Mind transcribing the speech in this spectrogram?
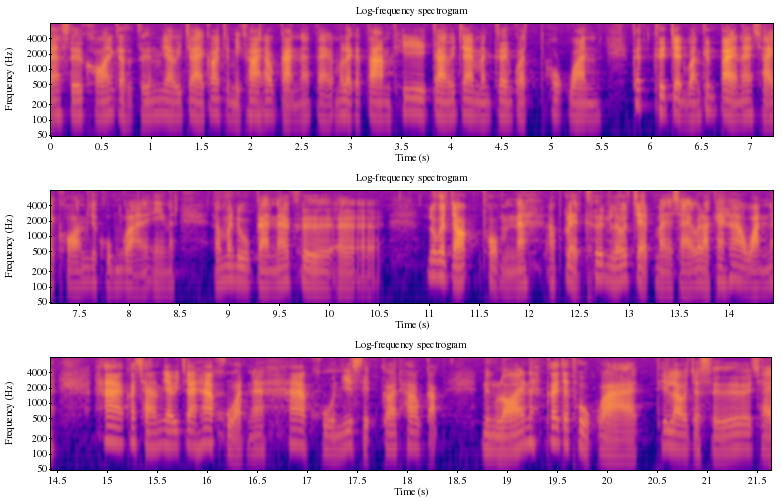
นะ ซื้อค้อนกับซื้อน้ำยาวิจัยก็จะมีค่าเท่ากันนะ แต่เมื่อไหร่ก็ตามที่การวิจัยมันเกินกว่า 6 วัน ก็คือ 7 วันขึ้นไปนะใช้ค้อนมันจะคุ้มกว่านั่นเองนะแล้วมาดูกันนะคือออลูกกระจอกผมนะอัปเกรดขึ้นแล้ว 7มันจะใช้เวลาแค่ 5 วันนะ5ก็ใช้น้ำยาวิจัย 5 ขวดนะ5คูณ20 ก็เท่ากับ 100นะก็จะถูกกว่าที่เราจะซื้อใช้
